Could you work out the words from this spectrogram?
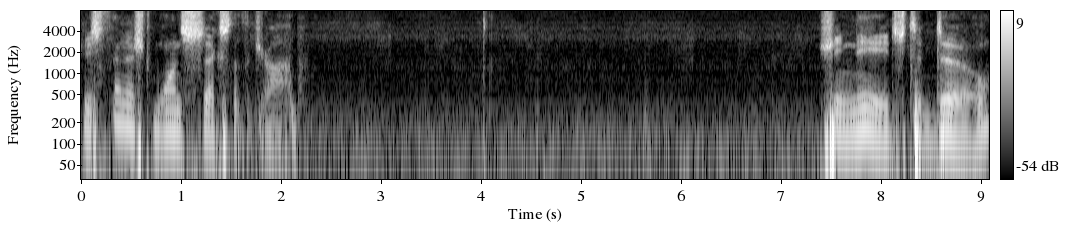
she's finished one-sixth of the job. She needs to do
